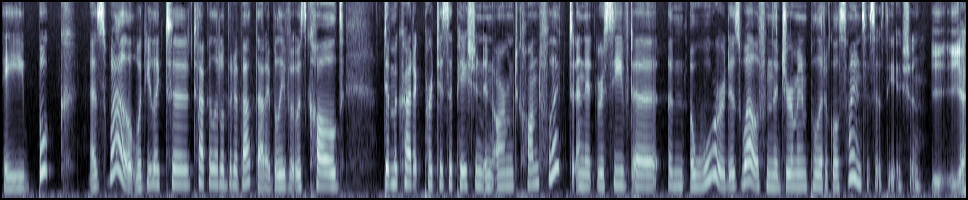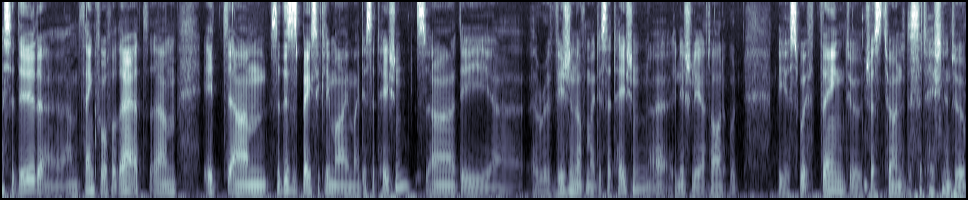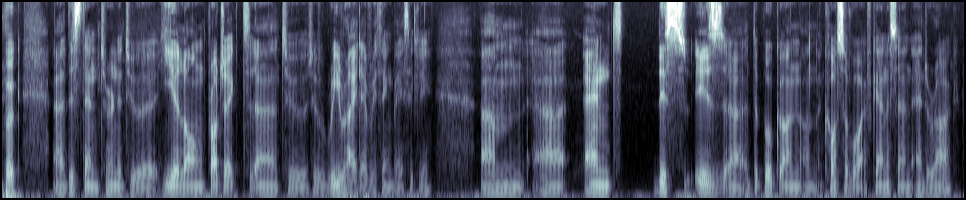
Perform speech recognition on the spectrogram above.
a book as well. Would you like to talk a little bit about that? I believe it was called democratic participation in armed conflict, and it received a, an award as well from the German Political Science Association. Y- yes, it did. Uh, I'm thankful for that. Um, it um, so this is basically my my dissertation. It's uh, the uh, revision of my dissertation. Uh, initially, I thought it would be a swift thing to just turn a dissertation into a book. Uh, this then turned into a year long project uh, to to rewrite everything basically. Um, and this is uh, the book on, on Kosovo, Afghanistan, and Iraq.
